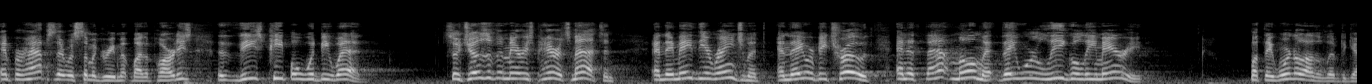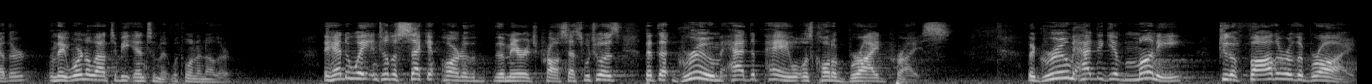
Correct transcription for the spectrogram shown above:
and perhaps there was some agreement by the parties, that these people would be wed. So Joseph and Mary's parents met and and they made the arrangement and they were betrothed. And at that moment, they were legally married. But they weren't allowed to live together and they weren't allowed to be intimate with one another. They had to wait until the second part of the marriage process, which was that the groom had to pay what was called a bride price. The groom had to give money to the father of the bride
